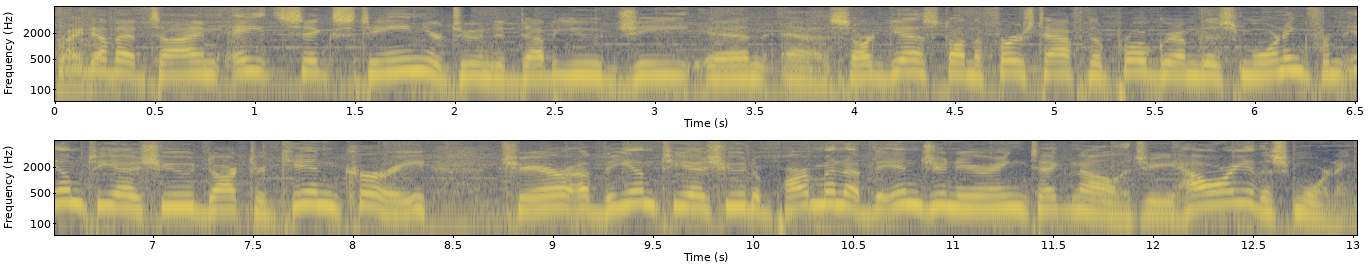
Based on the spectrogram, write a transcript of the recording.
Right now, that time, 816, you're tuned to WGNS. Our guest on the first half of the program this morning from MTSU, Dr. Ken Currie, chair of the MTSU Department of Engineering Technology. How are you this morning?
